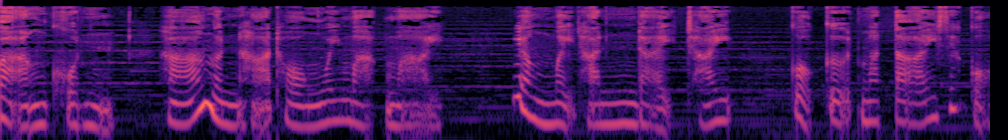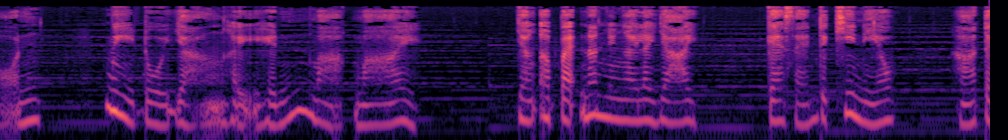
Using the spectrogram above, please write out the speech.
บางคนหาเงินหาทองไว้มากมาย ยังไม่ทันได้ใช้ ก็เกิดมาตายเสียก่อน มีตัวอย่างให้เห็นมากมาย อย่างอาแปะนั่นยังไงล่ะยาย แกแสนจะขี้เหนียว หาแต่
